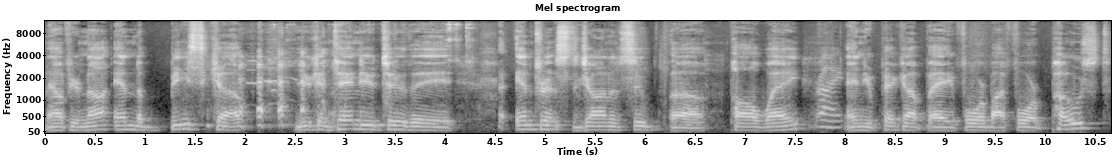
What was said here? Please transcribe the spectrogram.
Now, if you're not in the Beast Cup, you continue to the entrance to John and Sue uh, Paul Way. Right. And you pick up a four by four post.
